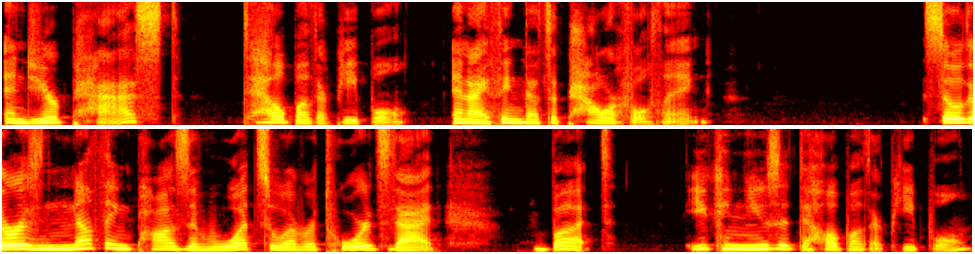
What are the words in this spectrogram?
and your past to help other people. And I think that's a powerful thing. So there is nothing positive whatsoever towards that, but you can use it to help other people,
